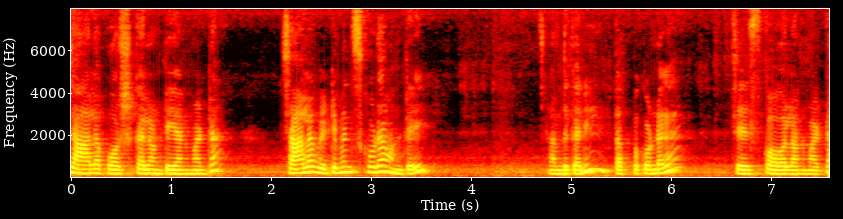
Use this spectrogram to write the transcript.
చాలా పోషకాలు ఉంటాయి అన్నమాట చాలా విటమిన్స్ కూడా ఉంటాయి. అందుకని తప్పకుండా చేసుకోవాలన్నమాట.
